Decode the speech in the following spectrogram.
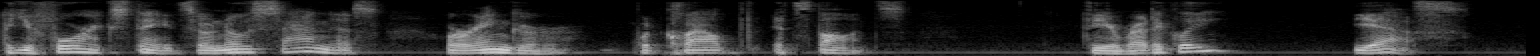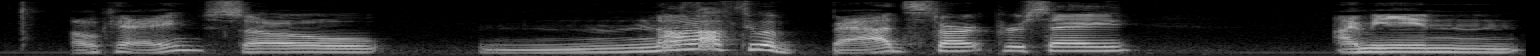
a euphoric state so no sadness or anger would cloud its thoughts? Theoretically, yes. Okay. So, not off to a bad start per se. I mean,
